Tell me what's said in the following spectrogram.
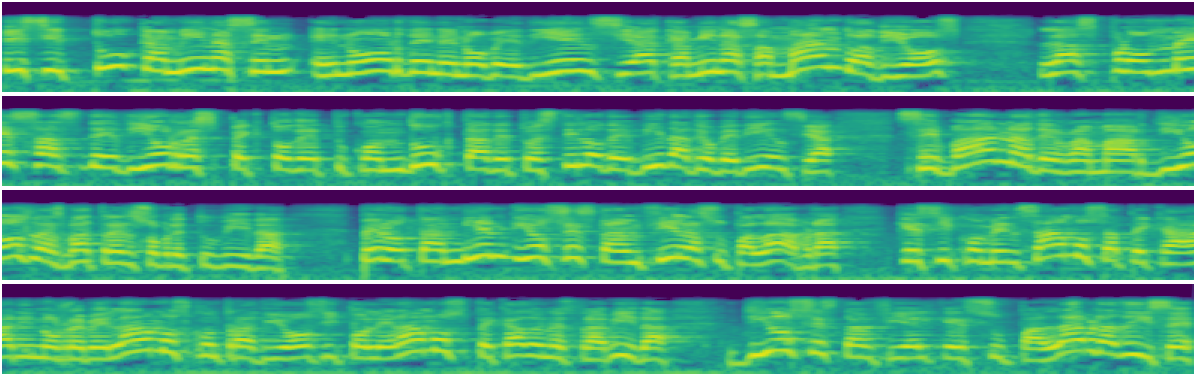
Y si tú caminas en, en, orden, en obediencia, caminas amando a Dios, las promesas de Dios respecto de tu conducta, de tu estilo de vida de obediencia, se van a derramar. Dios las va a traer sobre tu vida. Pero también Dios es tan fiel a su palabra que si comenzamos a pecar y nos rebelamos contra Dios y toleramos pecado en nuestra vida, Dios es tan fiel que su palabra dice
